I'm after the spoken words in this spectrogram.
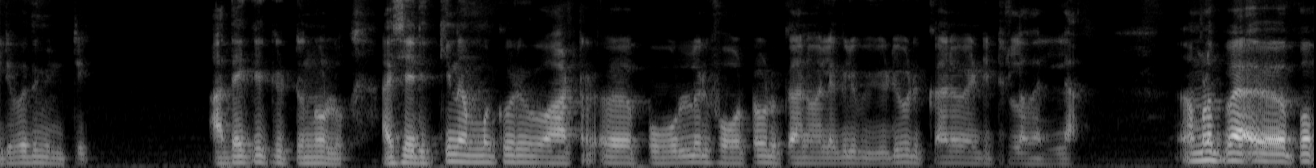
ഇരുപത് മിനിറ്റ് അതൊക്കെ കിട്ടുന്നുള്ളൂ. അത് ശരിക്കും നമുക്കൊരു വാട്ടർ പൂളിൽ ഒരു ഫോട്ടോ എടുക്കാനോ അല്ലെങ്കിൽ വീഡിയോ എടുക്കാനോ വേണ്ടിയിട്ടുള്ളതല്ല. ഏഹ്, ഇപ്പം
